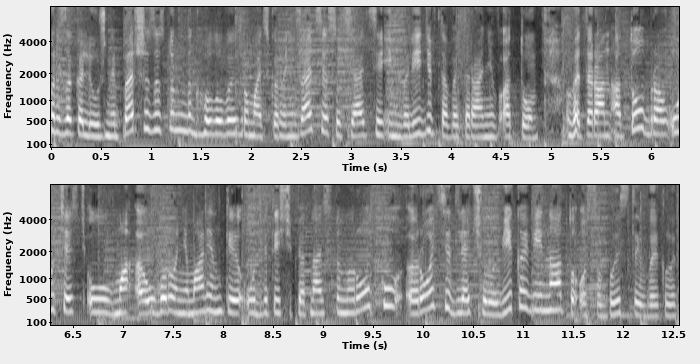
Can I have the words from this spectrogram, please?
Володимир Закалюжний, перший заступник голови громадської організації Асоціації інвалідів та ветеранів АТО. Ветеран АТО брав участь у обороні Мар'їнки у 2015 року. Році для чоловіка війна то особистий виклик.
